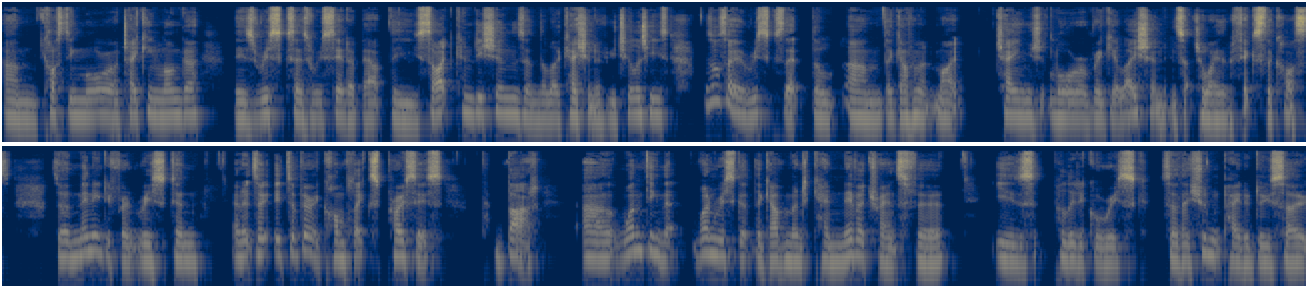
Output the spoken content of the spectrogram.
um, costing more or taking longer. There's risks, as we said, about the site conditions and the location of utilities. There's also risks that the um, the government might change law or regulation in such a way that affects the cost. So many different risks, and and it's a it's a very complex process. But uh, one thing that one risk that the government can never transfer is political risk. So they shouldn't pay to do so.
